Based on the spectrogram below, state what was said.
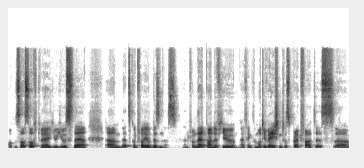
open source software you use there, um, that's good for your business. And from that point of view, I think the motivation to spread FUD is uh,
